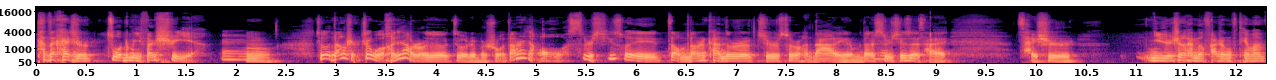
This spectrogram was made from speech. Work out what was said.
他才开始做这么一番事业，嗯。嗯，所以我当时这我很小时候就就有这本书，我当时想哦，四十七岁在我们当时看都是其实岁数很大的一个什么，但是四十七岁才才是你人生还能发生天翻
